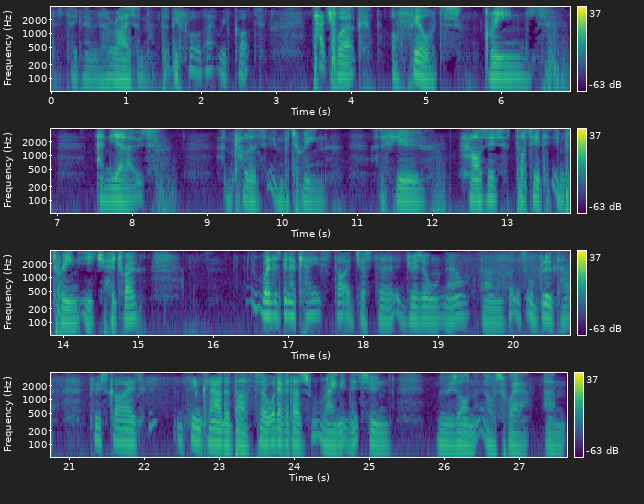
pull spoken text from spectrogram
that's taken over the horizon. But before that, we've got patchwork of fields, greens and yellows, and colours in between, and a few houses dotted in between each hedgerow. The weather's been okay. It started just to drizzle now, um, but it's all blue, blue skies and thin cloud above. So whatever does rain, it, it soon moves on elsewhere. Um,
